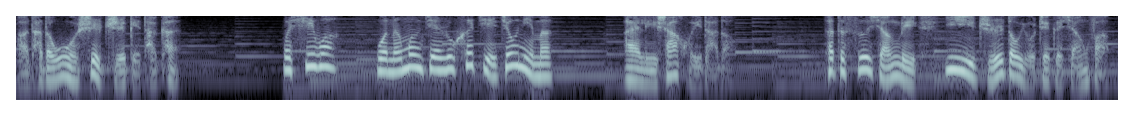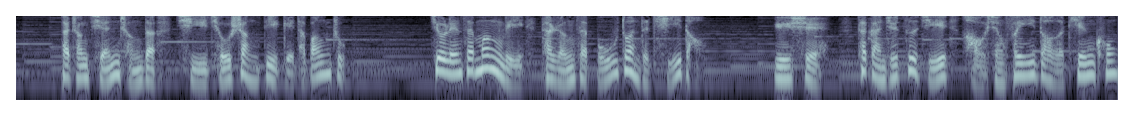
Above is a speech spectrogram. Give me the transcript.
把他的卧室指给他看。我希望。我能梦见如何解救你们，艾丽莎回答道。她的思想里一直都有这个想法，她常虔诚的祈求上帝给她帮助，就连在梦里，她仍在不断的祈祷。于是，她感觉自己好像飞到了天空，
